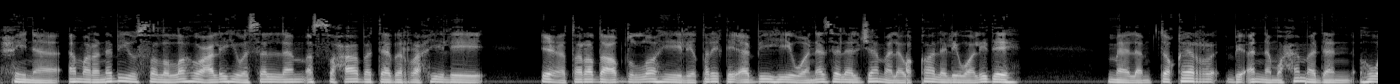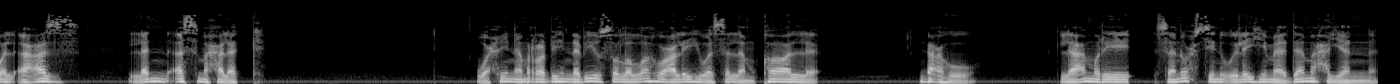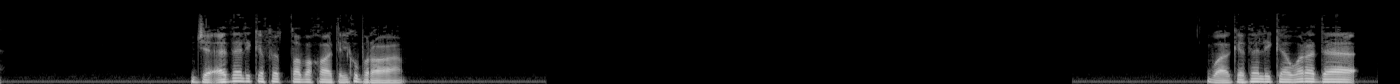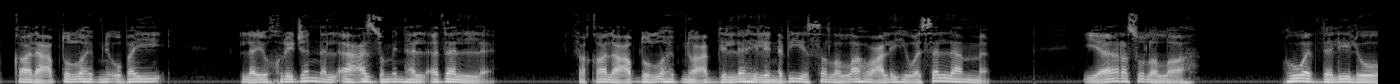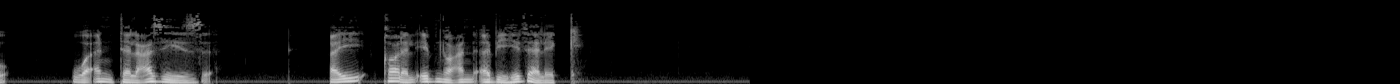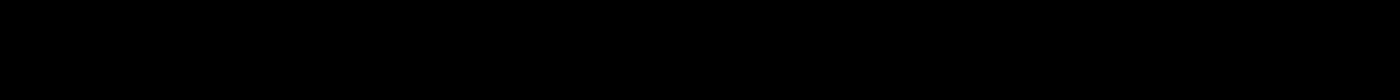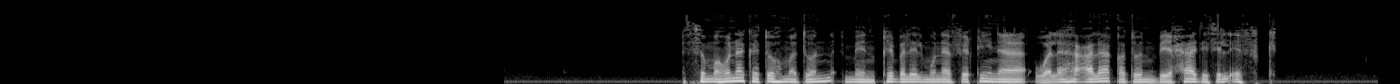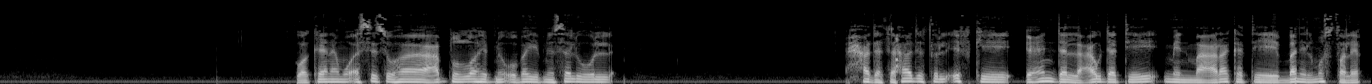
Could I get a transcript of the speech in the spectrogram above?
حين أمر النبي صلى الله عليه وسلم الصحابة بالرحيل اعترض عبد الله لطريق أبيه ونزل الجمل وقال لوالده ما لم تقر بأن محمدا هو الأعز لن أسمح لك. وحين مر به النبي صلى الله عليه وسلم قال دعه لعمري سنحسن إليه ما دام حيا. جاء ذلك في الطبقات الكبرى. وكذلك ورد قال عبد الله بن أبي ليخرجن الأعز منها الأذل. فقال عبد الله بن عبد الله للنبي صلى الله عليه وسلم يا رسول الله هو الذليل وأنت العزيز. أي قال الابن عن أبيه ذلك. ثم هناك تهمة من قبل المنافقين ولها علاقة بحادث الإفك. وكان مؤسسها عبد الله بن أبي بن سلول حدث حادث الإفك عند العودة من معركة بني المصطلق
